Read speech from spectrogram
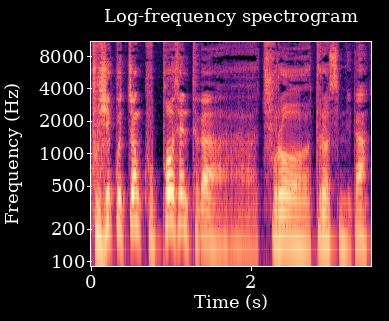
99.9%가 줄어들었습니다.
